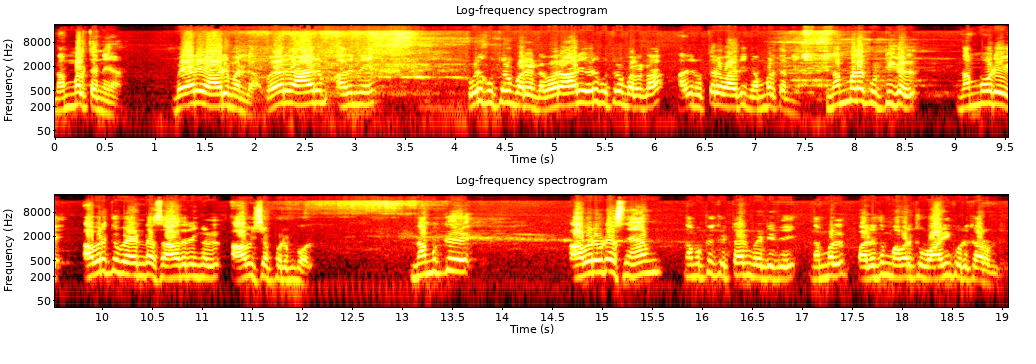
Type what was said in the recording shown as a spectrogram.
നമ്മൾ തന്നെയാണ്. വേറെ ആരുമല്ല. വേറെ ആരും അതിന് ഒരു കുറ്റവും പറയണ്ട. വേറെ ആരും ഒരു കുറ്റവും പറയണ്ട. അതിന് ഉത്തരവാദി നമ്മൾ തന്നെയാണ്. നമ്മളെ കുട്ടികൾ നമ്മോട് അവർക്ക് വേണ്ട സാധനങ്ങൾ ആവശ്യപ്പെടുമ്പോൾ നമുക്ക് അവരുടെ സ്നേഹം നമുക്ക് കിട്ടാൻ വേണ്ടിയിട്ട് നമ്മൾ പലതും അവർക്ക് വാങ്ങിക്കൊടുക്കാറുണ്ട്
